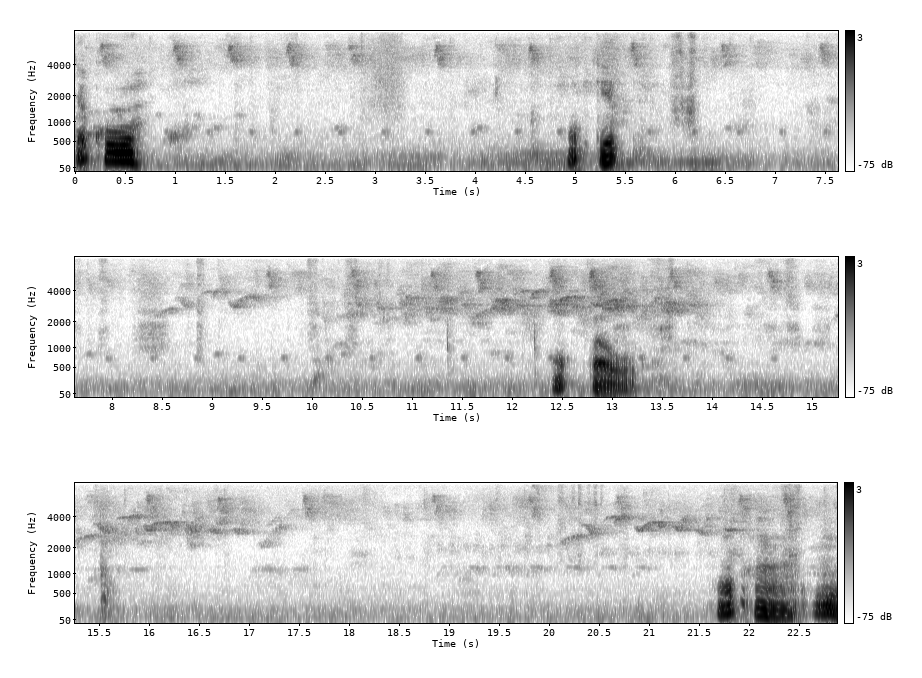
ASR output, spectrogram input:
จับค รูหกเก็บหกเก่าหกห้าอืม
